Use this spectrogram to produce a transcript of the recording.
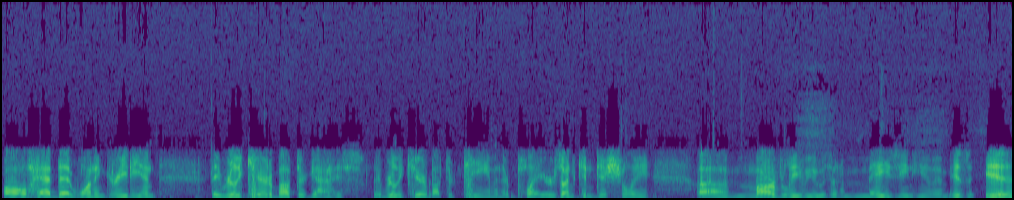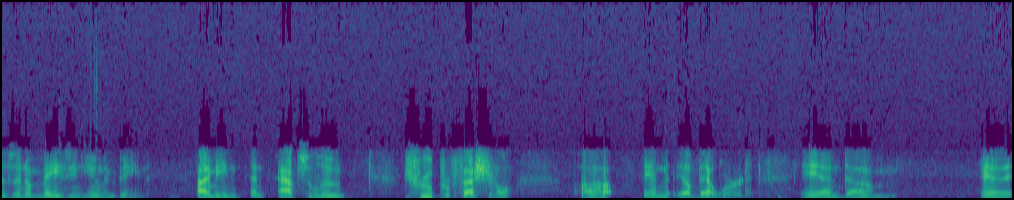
all had that one ingredient they really cared about their guys. They really cared about their team and their players unconditionally. Um marv levy was an amazing human is is an amazing human being. I mean, an absolute, true professional, uh, in of that word, and um, and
